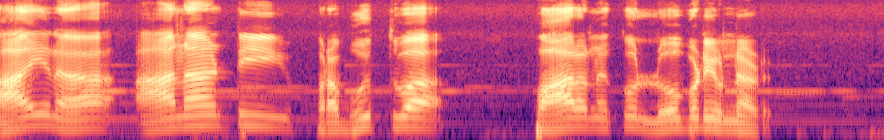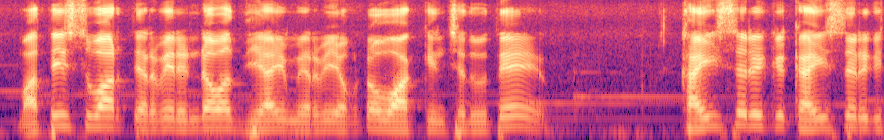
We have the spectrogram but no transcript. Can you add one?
ఆయన ఆనాటి ప్రభుత్వ పాలనకు లోబడి ఉన్నాడు. మతీశ్వార్త ఇరవై రెండవ అధ్యాయం ఇరవై ఒకటో వాక్యం చదివితే కైసరికి కైసరికి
